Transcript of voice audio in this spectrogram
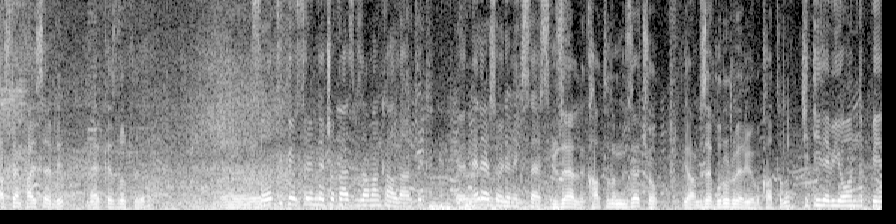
Aslen Kayseriliyim. Merkezde oturuyorum. Solo Türk gösteriminde çok az bir zaman kaldı artık. E, neler söylemek istersiniz? Güzel, katılım güzel. Çok yani bize gurur veriyor bu katılım. Ciddi de bir yoğunluk bir e,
